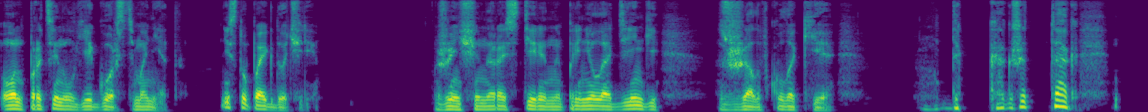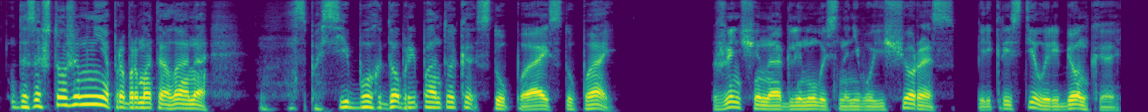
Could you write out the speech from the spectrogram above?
Он протянул ей горсть монет. Не ступай к дочери. Женщина растерянно приняла деньги, сжала в кулаке. «Да как же так? Да за что же мне?» — пробормотала она. «Спаси Бог, добрый пан, только...» «Ступай, ступай!» Женщина оглянулась на него еще раз, перекрестила ребенка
